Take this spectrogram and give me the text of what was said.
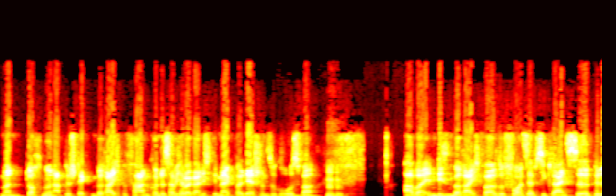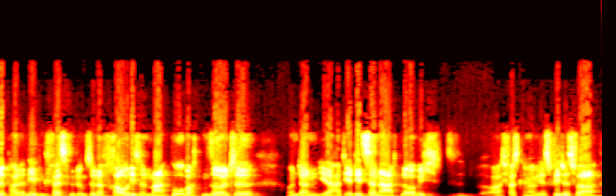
man doch nur einen abgesteckten Bereich befahren konnte. Das habe ich aber gar nicht gemerkt, weil der schon so groß war. Mhm. Aber in diesem Bereich war sofort selbst die kleinste Pillepalle Nebenquest mit irgendeiner Frau, die so einen Markt beobachten sollte Und dann ihr hat ihr Dezernat, glaube ich, oh, ich weiß gar nicht mehr, wie das, wie das war,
